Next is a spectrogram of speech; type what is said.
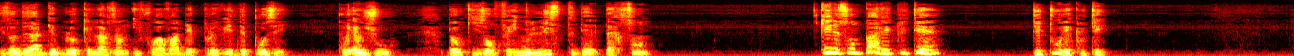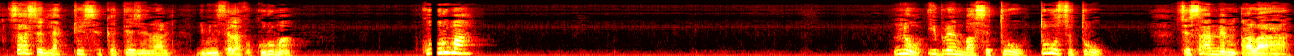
Ils ont déjà débloqué l'argent. Il faut avoir des preuves et déposer pour un jour. Donc, ils ont fait une liste des personnes qui ne sont pas recrutées. hein. Du tout recrutées. Ça, c'est l'actuel secrétaire général du ministère de la Kourouma. Kourouma. Non, Ibrahim c'est trop. Trop, c'est trop. C'est ça même, voilà.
